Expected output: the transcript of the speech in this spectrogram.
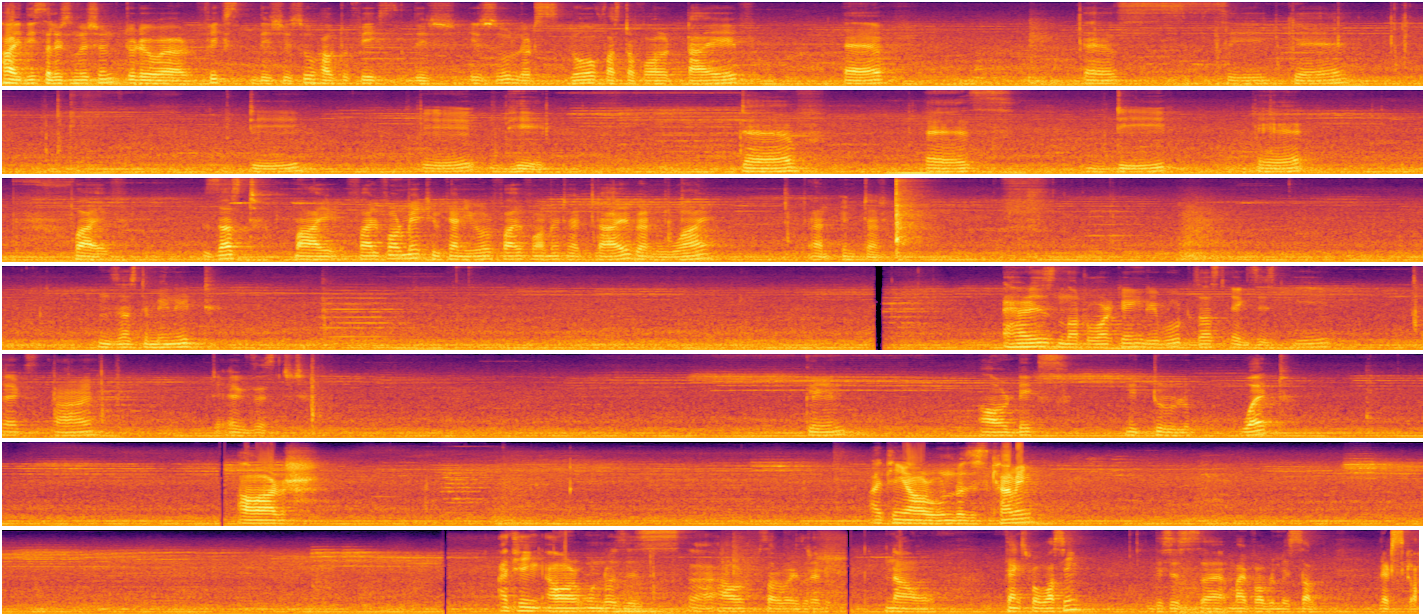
Hi, this is Solution. Today we are fix this issue. How to fix this issue? Let's go. First of all, type F S C K T E V Dev S D A 5 just my file format. You can your file format and type and y and enter. Just a minute. Here is not working. Reboot just exist e x i exist clean. Our disk need to look wet. Our I think our windows is coming. I think our windows is uh, our server is ready. Now thanks for watching. This is uh, my problem is solved. Let's go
